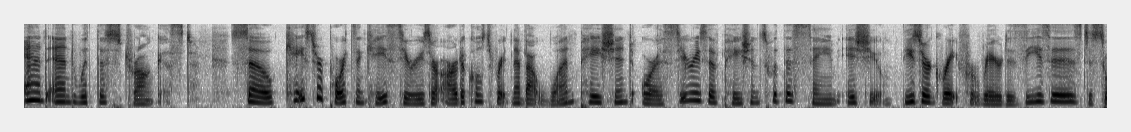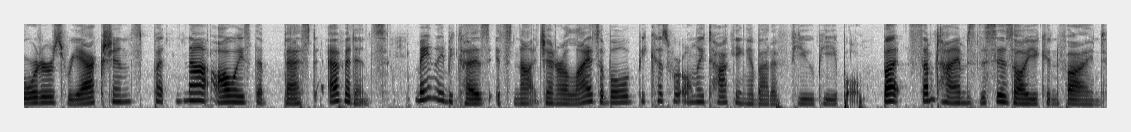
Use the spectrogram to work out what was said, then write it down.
and end with the strongest. So, case reports and case series are articles written about one patient or a series of patients with the same issue. These are great for rare diseases, disorders, reactions, but not always the best evidence, mainly because it's not generalizable because we're only talking about a few people. But sometimes this is all you can find.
